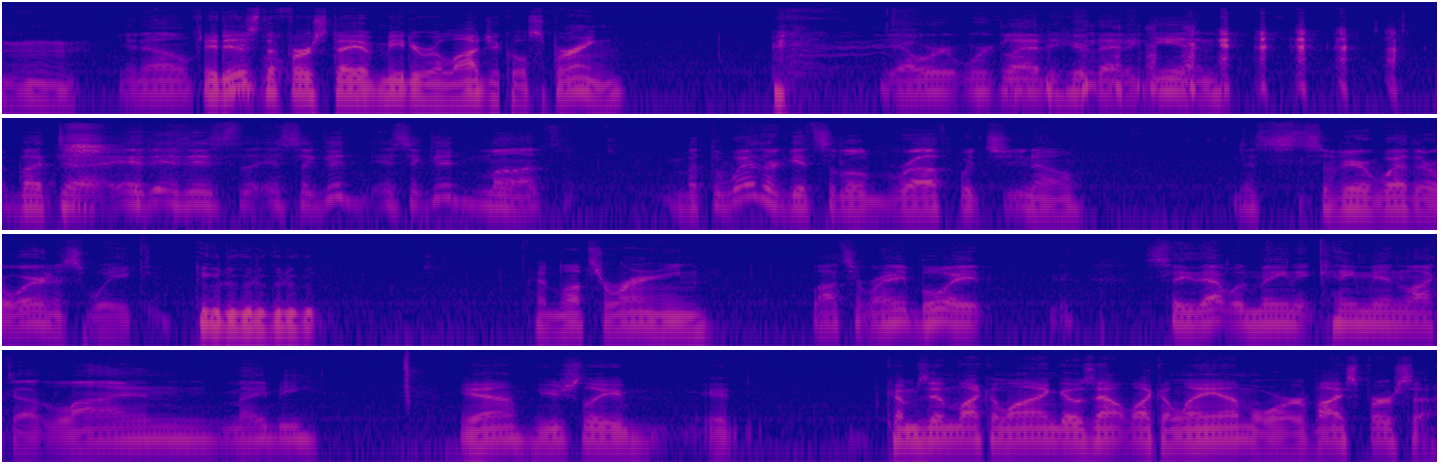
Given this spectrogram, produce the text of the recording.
Mm. You know, It is the people- first day of meteorological spring. Yeah, we're, we're glad to hear that again. but uh, it, it is it's a good it's a good month, but the weather gets a little rough, which you know, it's severe weather awareness week. Had lots of rain. Lots of rain. Boy, it, see that would mean it came in like a lion, maybe. Yeah, usually it comes in like a lion, goes out like a lamb, or vice versa.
